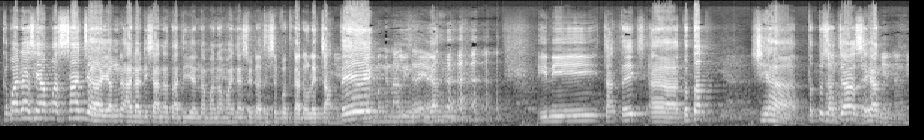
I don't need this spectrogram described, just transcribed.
kepada siapa saja yang ada di sana tadi yang nama-namanya sudah disebutkan oleh Cak Ya, Tik, yang mengenali saya. yang ini Cak Tik eh, tetap sehat. Tentu saja sehat. amin, amin.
